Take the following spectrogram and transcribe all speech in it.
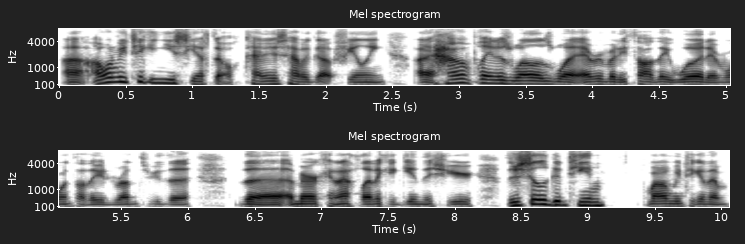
Uh, I want to be taking UCF though. Kind of just have a gut feeling. I haven't played as well as what everybody thought they would. Everyone thought they'd run through the the American Athletic again this year. They're still a good team, but I'll be taking them.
